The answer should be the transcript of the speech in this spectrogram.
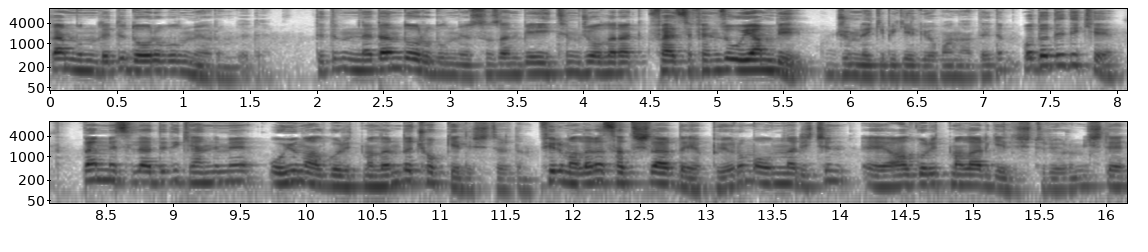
ben bunu dedi doğru bulmuyorum dedi. Dedim neden doğru bulmuyorsunuz? Hani bir eğitimci olarak felsefenize uyan bir cümle gibi geliyor bana dedim. O da dedi ki ben mesela dedi kendimi oyun algoritmalarında çok geliştirdim. Firmalara satışlar da yapıyorum. Onlar için e, algoritmalar geliştiriyorum. İşte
